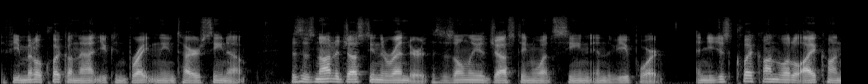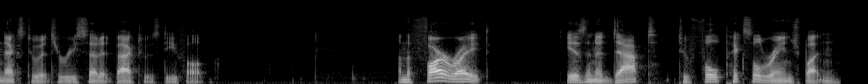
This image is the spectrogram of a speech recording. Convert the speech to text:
If you middle click on that, you can brighten the entire scene up. This is not adjusting the render, this is only adjusting what's seen in the viewport. And you just click on the little icon next to it to reset it back to its default. On the far right is an adapt to full pixel range button.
